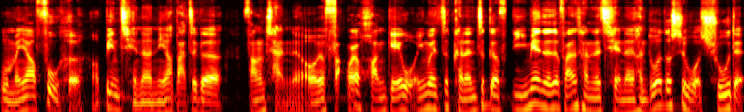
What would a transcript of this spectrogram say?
我们要复合哦，并且呢，你要把这个房产呢，我要还我要还给我，因为这可能这个里面的这房产的钱呢，很多都是我出的，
